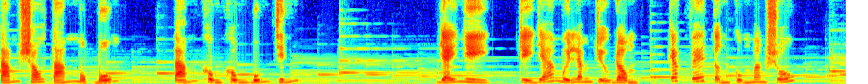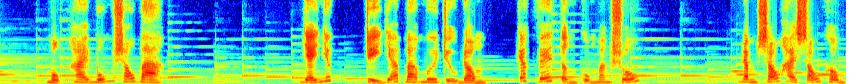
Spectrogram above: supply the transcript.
86814, 80049. Giải nhì, trị giá 15 triệu đồng, các vé tận cùng mang số 12463. Giải nhất, trị giá 30 triệu đồng, các vé tận cùng mang số 56260.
